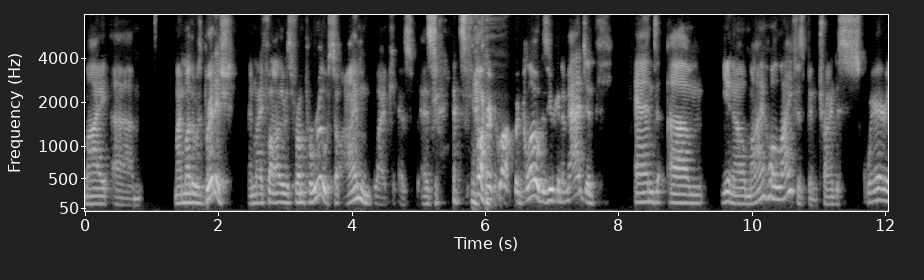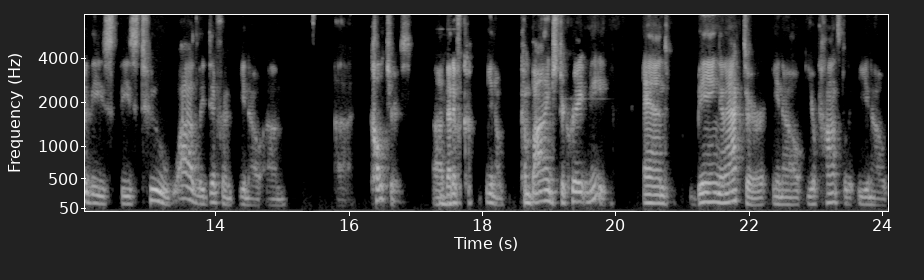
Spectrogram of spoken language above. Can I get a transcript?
my um, my mother was British and my father is from Peru, so I'm like as as as far across the globe as you can imagine. And um, you know, my whole life has been trying to square these these two wildly different, you know, um, uh, cultures uh, mm-hmm. that have you know combined to create me. And being an actor, you know, you're constantly, you know,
